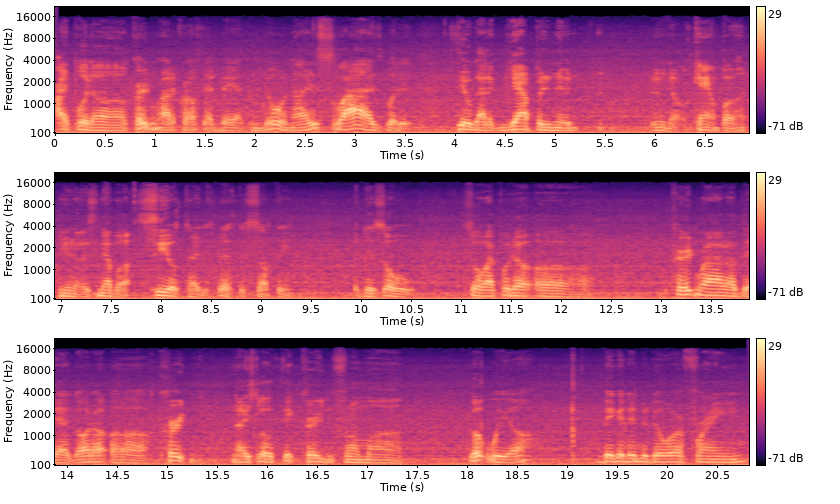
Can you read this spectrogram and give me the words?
I put a curtain rod across that bathroom door. Now it slides, but it still got a gap in it, you know, camper. You know, it's never sealed tight, especially something this old. So I put a, a curtain rod up there, got a, a curtain Nice little thick curtain from uh, Goodwill, bigger than the door frame.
